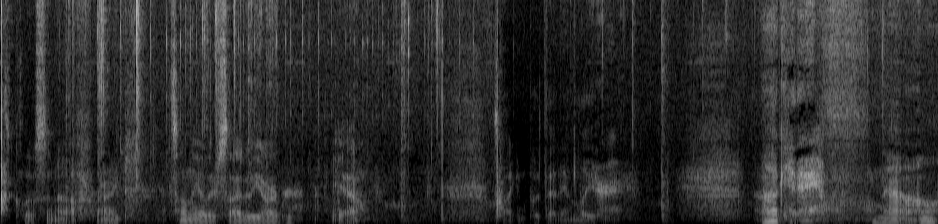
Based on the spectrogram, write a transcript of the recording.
it's close enough, right? It's on the other side of the arbor. Yeah. So I can put that in later. Okay. Now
